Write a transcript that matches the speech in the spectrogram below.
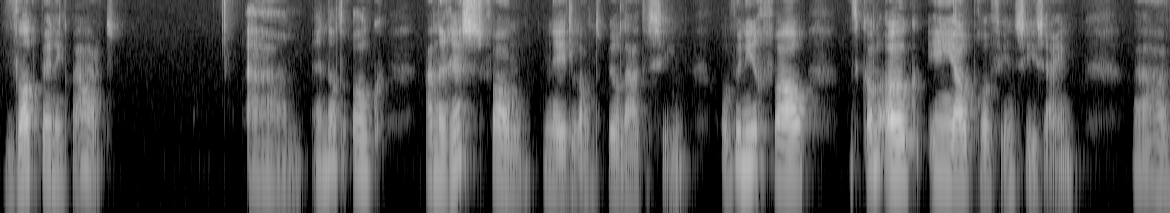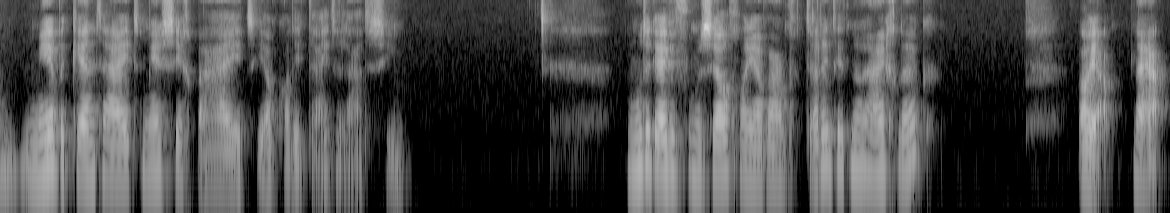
wat ben ik waard? Ehm, en dat ook aan de rest van Nederland wil laten zien. Of in ieder geval, het kan ook in jouw provincie zijn. Ehm, meer bekendheid, meer zichtbaarheid, jouw kwaliteiten laten zien. Dan moet ik even voor mezelf van, ja, waarom vertel ik dit nu eigenlijk? Oh ja, nou ja,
